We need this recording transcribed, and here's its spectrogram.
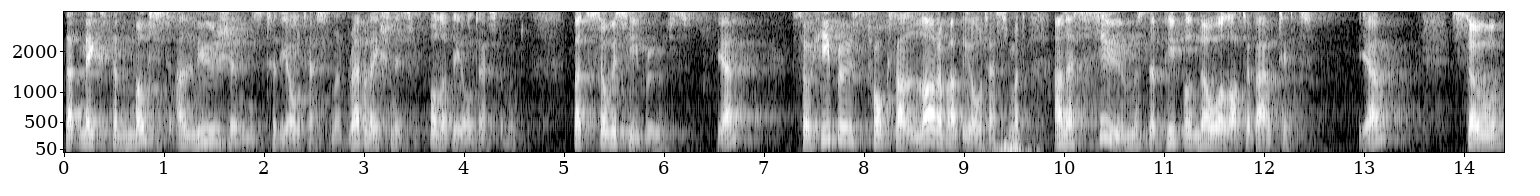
that makes the most allusions to the Old Testament. Revelation is full of the Old Testament, but so is Hebrews. Yeah? So Hebrews talks a lot about the Old Testament and assumes that people know a lot about it. Yeah? So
